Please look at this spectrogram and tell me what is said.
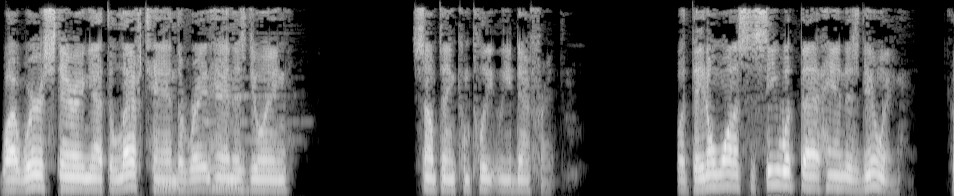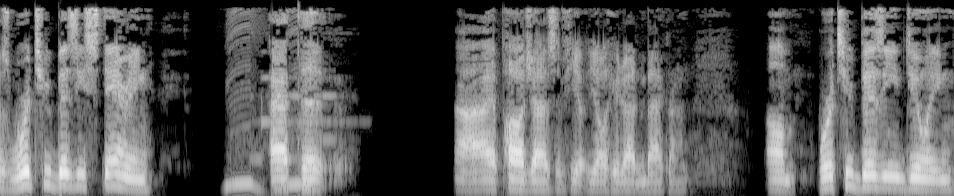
while we're staring at the left hand, the right hand is doing something completely different. But they don't want us to see what that hand is doing because we're too busy staring at the. I apologize if y- y'all hear that in the background. Um, we're too busy doing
